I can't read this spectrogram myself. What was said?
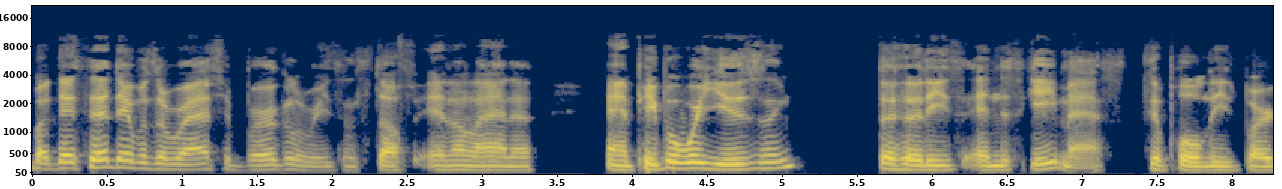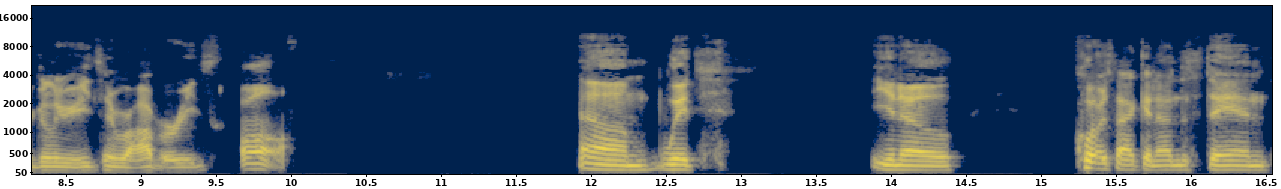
but they said there was a rash of burglaries and stuff in Atlanta, and people were using the hoodies and the ski masks to pull these burglaries and robberies off um, which, you know, of course, I can understand,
